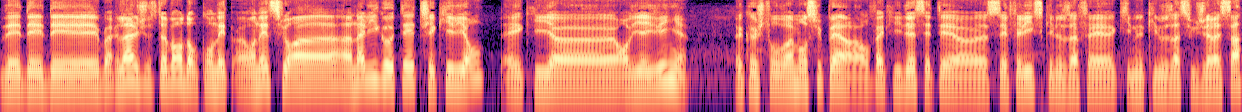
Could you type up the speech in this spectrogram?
Des, des, des... bah, là, justement, donc on est, on est sur un, un aligoté de chez Kilian, et qui, euh, en vieille vigne, et que je trouve vraiment super. En fait, l'idée, c'était, euh, c'est Félix qui nous a fait, qui, nous- a suggéré ça.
